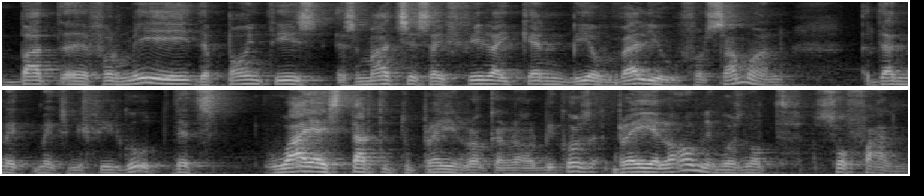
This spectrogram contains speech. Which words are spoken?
But uh, for me, the point is, as much as I feel I can be of value for someone, that make, makes me feel good. That's why I started to play rock and roll because play alone it was not so fun.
